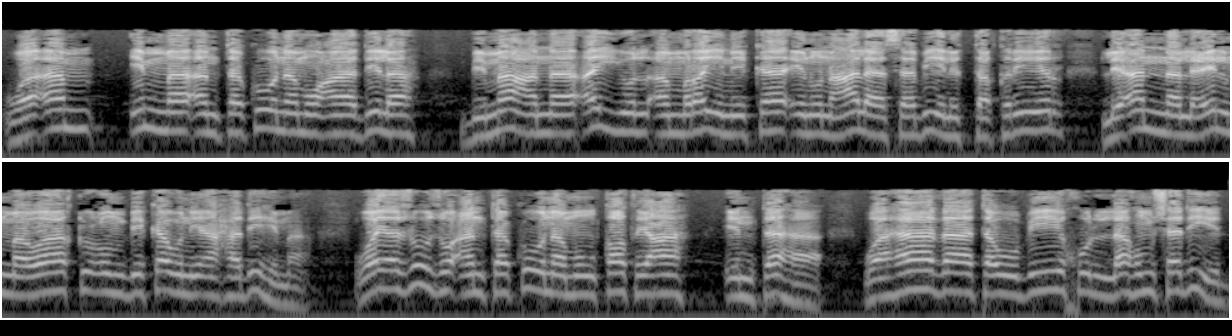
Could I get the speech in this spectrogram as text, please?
وأم إما أن تكون معادلة بمعنى أي الأمرين كائن على سبيل التقرير لأن العلم واقع بكون أحدهما. ويجوز أن تكون منقطعة انتهى. وهذا توبيخ لهم شديد.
